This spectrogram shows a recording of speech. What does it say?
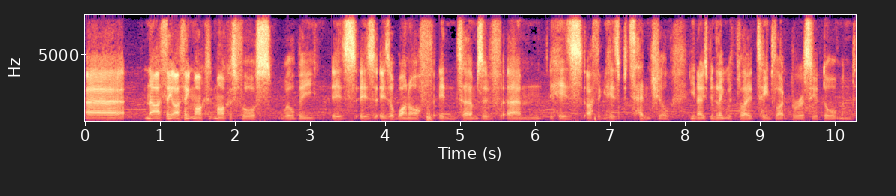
uh, no, I think I think Marcus, Marcus Forss will be is is is a one-off in terms of um, his I think his potential. You know, he's been linked with play, teams like Borussia Dortmund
